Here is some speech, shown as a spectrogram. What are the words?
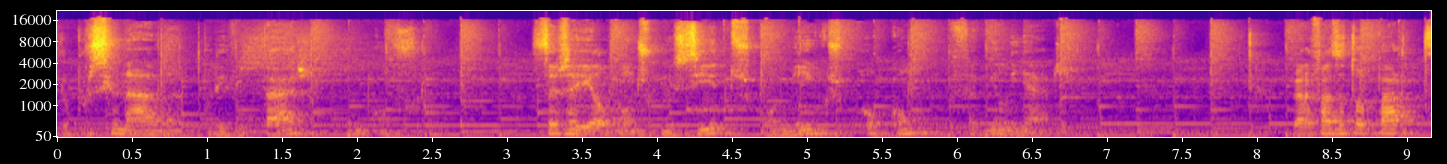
proporcionada por evitar um confronto, seja ele com desconhecidos, com amigos ou com familiares. Agora faz a tua parte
